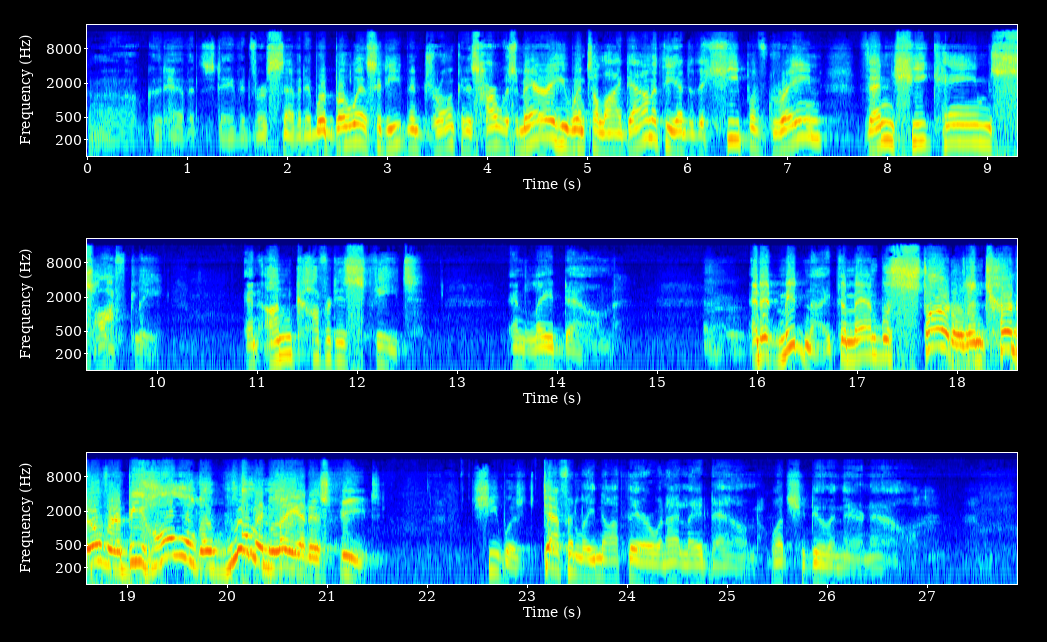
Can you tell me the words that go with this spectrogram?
oh, good heavens, David, verse 7. And when Boaz had eaten and drunk and his heart was merry, he went to lie down at the end of the heap of grain. Then she came softly and uncovered his feet and laid down. And at midnight the man was startled and turned over, and behold, a woman lay at his feet. She was definitely not there when I laid down. What's she doing there now?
